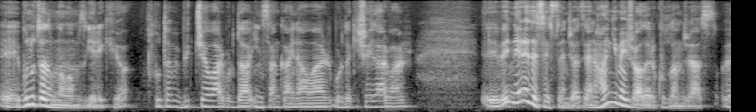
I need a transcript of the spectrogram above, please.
E, bunu tanımlamamız gerekiyor. Bu tabii bütçe var burada, insan kaynağı var, buradaki şeyler var. E, ve nerede sesleneceğiz? Yani hangi mecraları kullanacağız? E,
